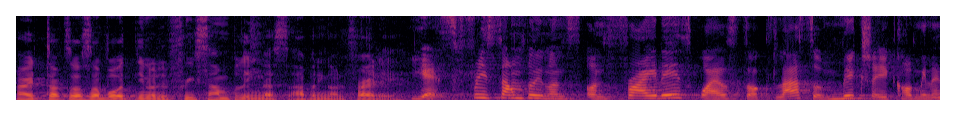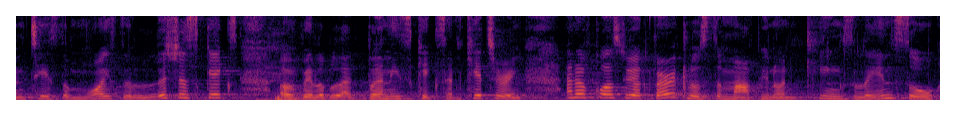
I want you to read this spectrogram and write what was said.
All right, talk to us about you know the free sampling that's happening on Friday. Yes, free sampling on, on Fridays while stocks last. So make sure you come in and taste the moist, delicious cakes available at Bunny's Cakes and Catering. And of course, we are very close to Marpin on Kings Lane. So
